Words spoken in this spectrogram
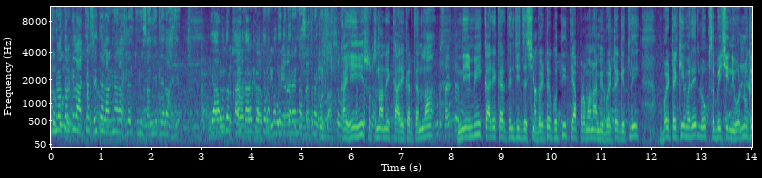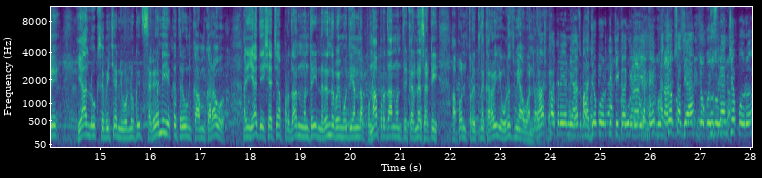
पंधरा तारखेला आचारसंहिता लागणार असल्याचं तुम्ही सांगितलेलं आहे. त्या अगोदर काय कार्यकर्त्यांना पदाधिकाऱ्यांना सूचना केली? काहीही सूचना नाही कार्यकर्त्यांना. नेहमी कार्यकर्त्यांची जशी बैठक होती त्याप्रमाणे आम्ही बैठक घेतली. बैठकीमध्ये लोकसभेची निवडणूक आहे. या लोकसभेच्या निवडणुकीत सगळ्यांनी एकत्र येऊन काम करावं आणि या देशाच्या प्रधानमंत्री नरेंद्रभाई मोदी यांना पुन्हा प्रधानमंत्री करण्यासाठी आपण प्रयत्न करावे एवढंच मी आव्हान करतो. राज ठाकरे यांनी आज भाजपवरती टीका केलेली आहे. भाजप सध्या दुसऱ्यांचे पोरं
